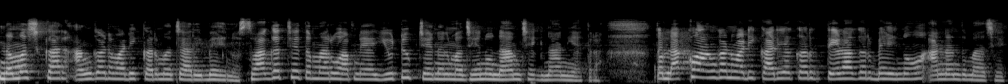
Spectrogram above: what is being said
નમસ્કાર, આંગણવાડી કર્મચારી બહેનો. સ્વાગત છે તમારું આપને આ યુટ્યુબ ચેનલમાં, જેનું નામ છે જ્ઞાનયાત્રા. તો લાખો આંગણવાડી કાર્યકર, તેડાગર બહેનો આનંદમાં છે.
